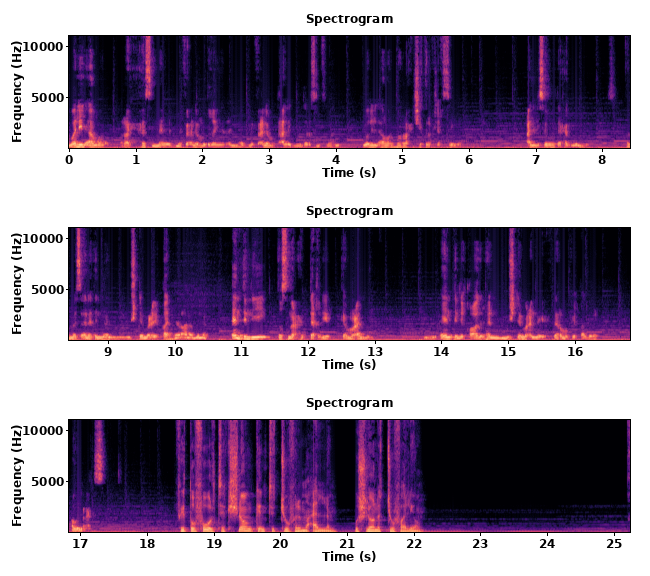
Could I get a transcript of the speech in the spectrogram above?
ولي الأمر راح يحس ان ابنه فعلا متغير ان ابنه فعلا متعلق بالمدرس الفلاني ولي الأمر هو راح يشكرك شخصيا على اللي سويته حق ولده فمسألة إن المجتمع يقدر أنا أقول لك أنت اللي تصنع التقدير كمعلم. وأنت اللي قادر هل المجتمع إنه يحترمك ويقدرك أو العكس؟ في طفولتك شلون كنت تشوف المعلم؟ وشلون تشوفه اليوم؟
